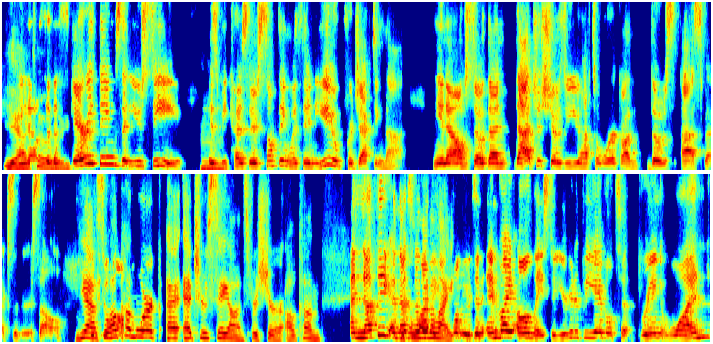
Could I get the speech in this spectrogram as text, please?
Yeah, you know, so the scary things that you see is Mm. because there's something within you projecting that you know so then that just shows you you have to work on those aspects of yourself Yeah, so I'll come work uh, at your seance for sure. I'll come. and nothing and that's a lot of light. it's an invite only so you're going to be able to bring one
